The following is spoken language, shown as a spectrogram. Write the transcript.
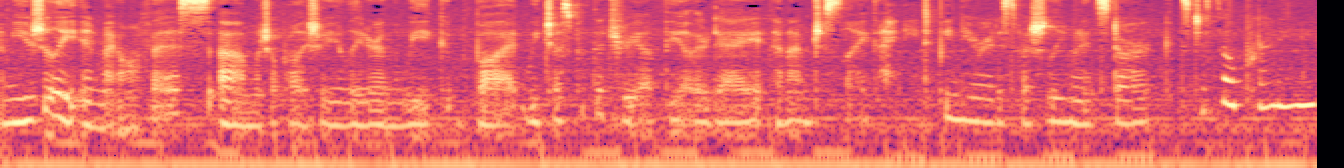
I'm usually in my office, um, which I'll probably show you later in the week, but we just put the tree up the other day and I'm just like, I need near it, especially when it's dark. It's just so pretty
